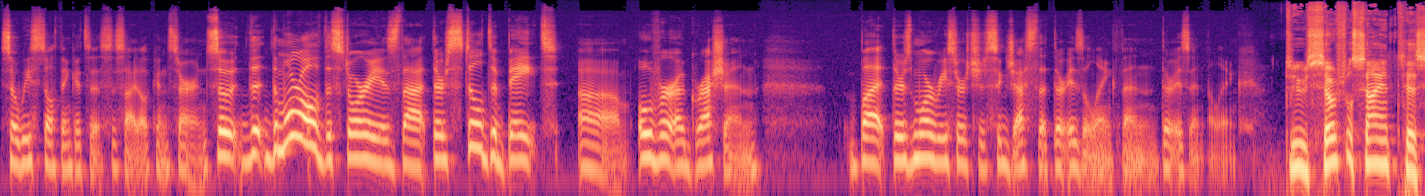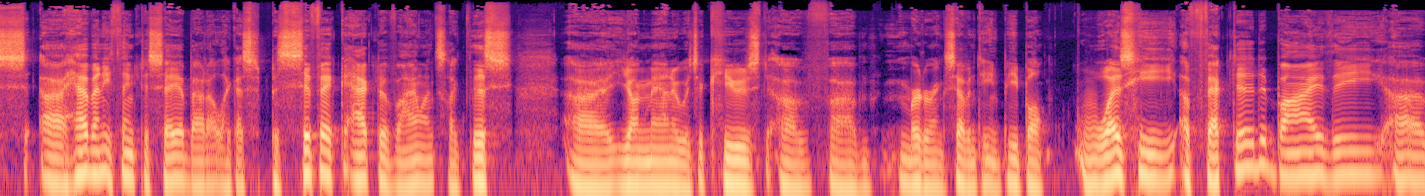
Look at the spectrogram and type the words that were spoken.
so we still think it's a societal concern. So the, the moral of the story is that there's still debate um, over aggression, but there's more research to suggest that there is a link than there isn't a link. Do social scientists uh, have anything to say about a, like a specific act of violence, like this uh, young man who was accused of um, murdering 17 people? Was he affected by the uh,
